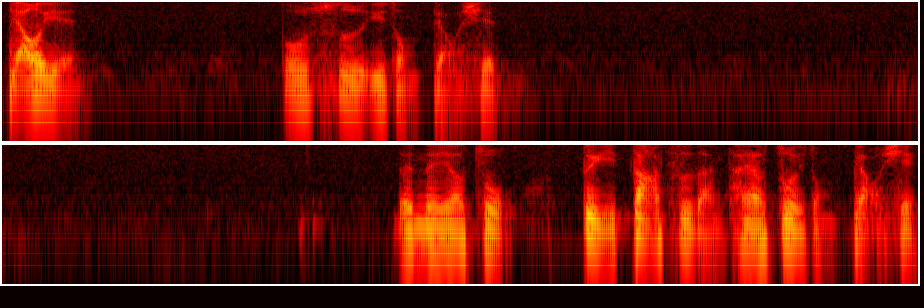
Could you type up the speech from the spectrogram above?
表演，都是一种表现。人类要做，对于大自然，他要做一种表现。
